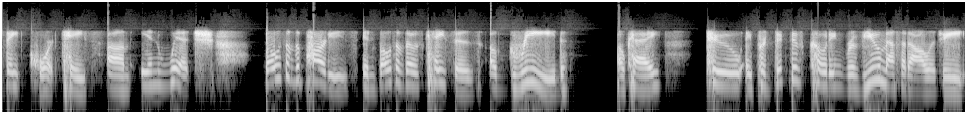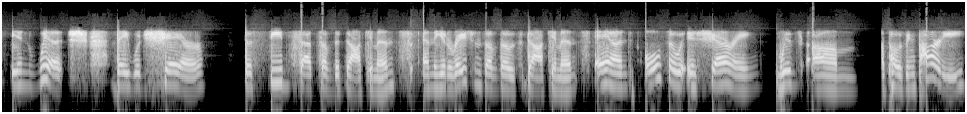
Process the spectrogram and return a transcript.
state court case, um, in which both of the parties in both of those cases agreed, okay, to a predictive coding review methodology in which they would share the seed sets of the documents and the iterations of those documents, and also is sharing with um, opposing party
